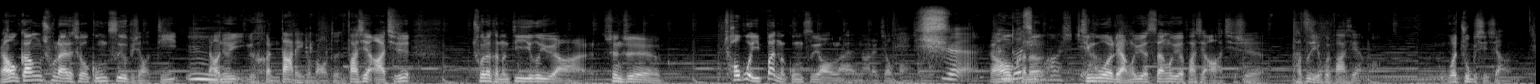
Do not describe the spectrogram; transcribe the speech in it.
然后刚出来的时候工资又比较低，嗯然后就一个很大的一个矛盾，发现啊，其实出来可能第一个月啊，甚至超过一半的工资要来拿来交房租。是，然后可能经过两个月、三个月，发现啊，其实他自己会发现啊，我住不起这样的。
